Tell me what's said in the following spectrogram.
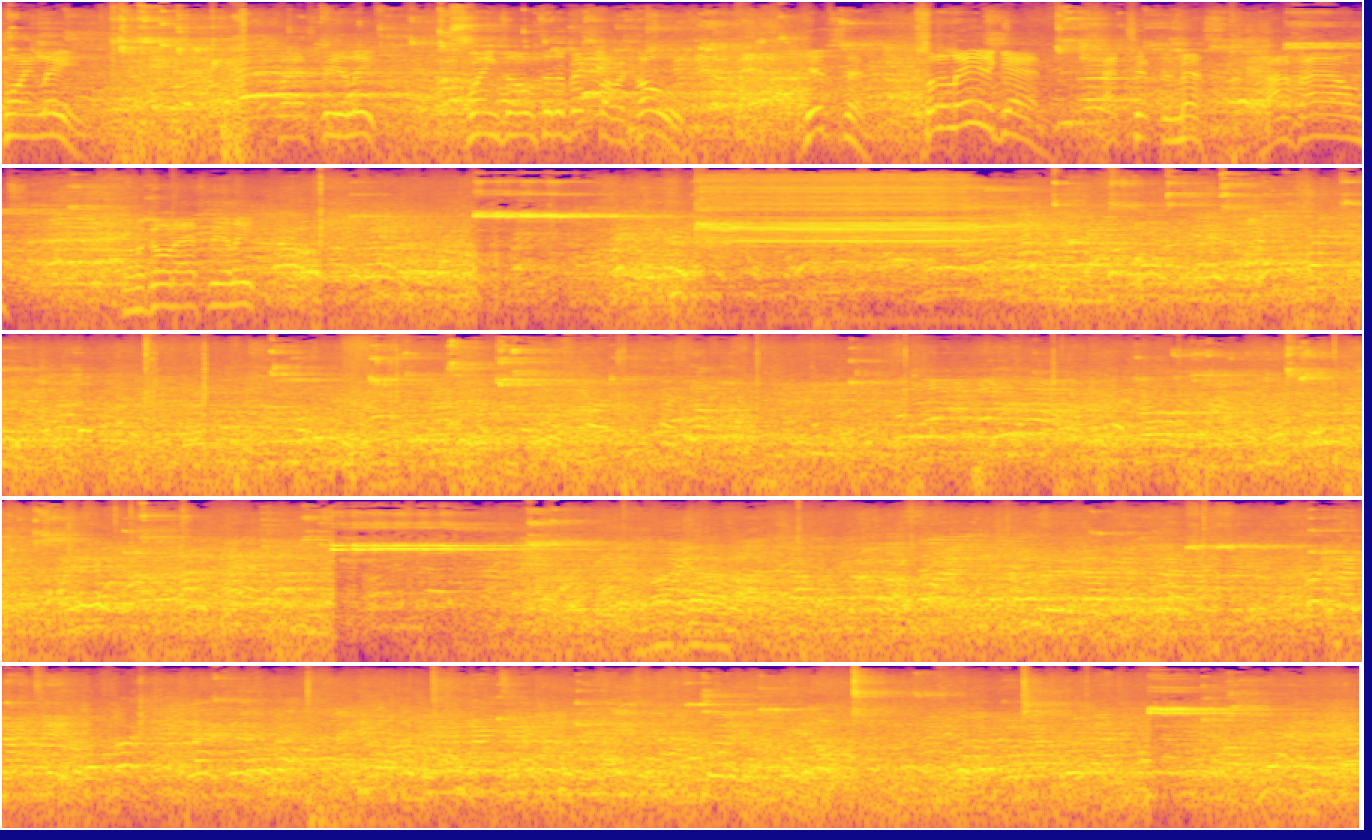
Point lead. Class B elite. Swings over to the big fella, Cole. Gibson for the lead again. That tipped and missed. Out of bounds. Gonna go to SB elite.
